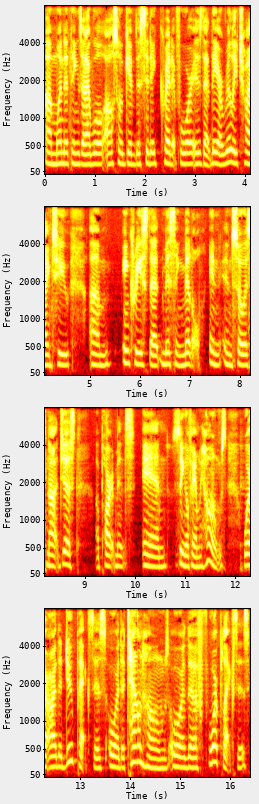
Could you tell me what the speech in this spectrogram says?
Um, one of the things that i will also give the city credit for is that they are really trying to um, increase that missing middle. And and so it's not just apartments and single family homes? Where are the duplexes or the townhomes or the fourplexes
